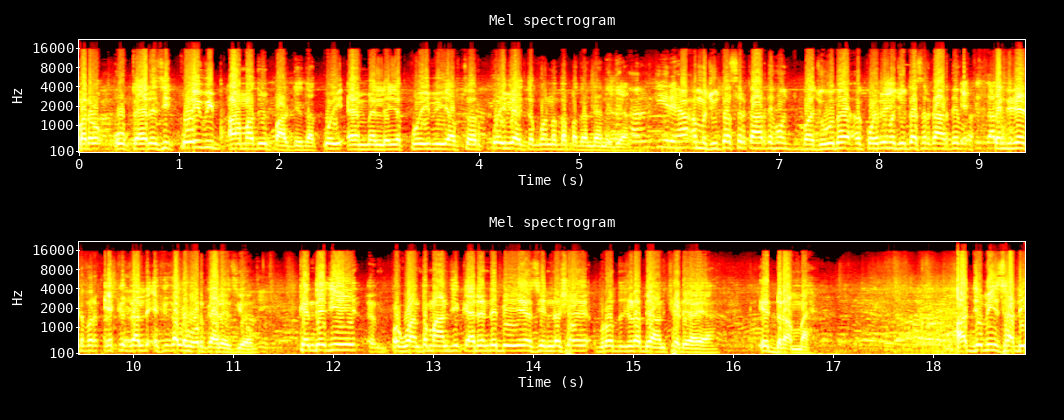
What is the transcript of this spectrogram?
ਪਰ ਉਹ ਕਹਿ ਰਹੇ ਸੀ ਕੋਈ ਵੀ ਆਮ ਆਦਮੀ ਪਾਰਟੀ ਦਾ ਕੋਈ ਐਮਐਲਏ ਜਾਂ ਕੋਈ ਵੀ ਅਫਸਰ ਕੋਈ ਵੀ ਅੱਜ ਤੱਕ ਉਹਨਾਂ ਦਾ ਪਤਾ ਲੈਣ ਗਿਆ। ਕਾਰਨ ਕੀ ਰਿਹਾ? ਮੌਜੂਦਾ ਸਰਕਾਰ ਦੇ ਹੋਣ ਬਾਵਜੂਦ ਕੋਈ ਵੀ ਮੌਜੂਦਾ ਸਰਕਾਰ ਦੇ ਕੈਂਡੀਡੇਟ ਪਰ ਇੱਕ ਗੱਲ ਇੱਕ ਗੱਲ ਹੋਰ ਕਹਿ ਰਹੇ ਸੀ ਉਹ। ਕਹਿੰਦੇ ਜੀ ਭਗਵੰਤ ਮਾਨ ਜੀ ਕਹਿ ਰਹੇ ਨੇ ਵੀ ਅਸੀਂ ਨਸ਼ੇ ਵਿਰੁੱਧ ਜਿਹੜਾ ਬਿਆਨ ਛੇੜਿਆ ਆ ਇਹ ਡਰਾਮਾ ਹੈ। ਅੱਜ ਵੀ ਸਾਡੀ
